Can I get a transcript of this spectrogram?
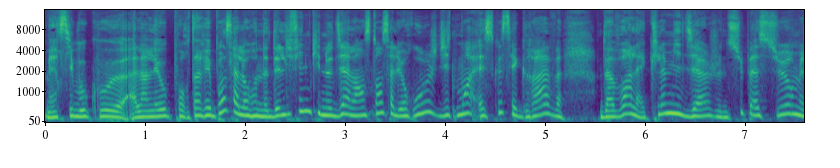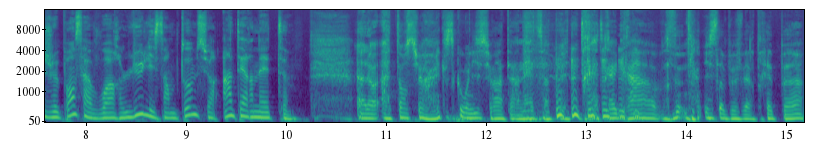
Merci beaucoup euh, Alain Léo pour ta réponse. Alors on a Delphine qui nous dit à l'instant, salut Rouge, dites-moi, est-ce que c'est grave d'avoir la chlamydia? Je ne suis pas sûre, mais je pense avoir lu les symptômes sur Internet. Alors attention avec ce qu'on lit sur Internet, ça peut être très très grave et ça peut faire très peur.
